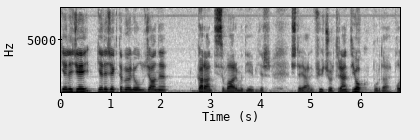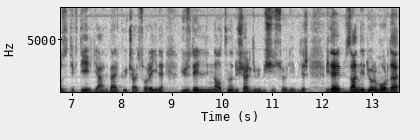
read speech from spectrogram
geleceğe gelecekte böyle olacağını garantisi var mı diyebilir. İşte yani future trend yok burada pozitif değil. Yani belki 3 ay sonra yine %50'nin altına düşer gibi bir şey söyleyebilir. Bir de zannediyorum orada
